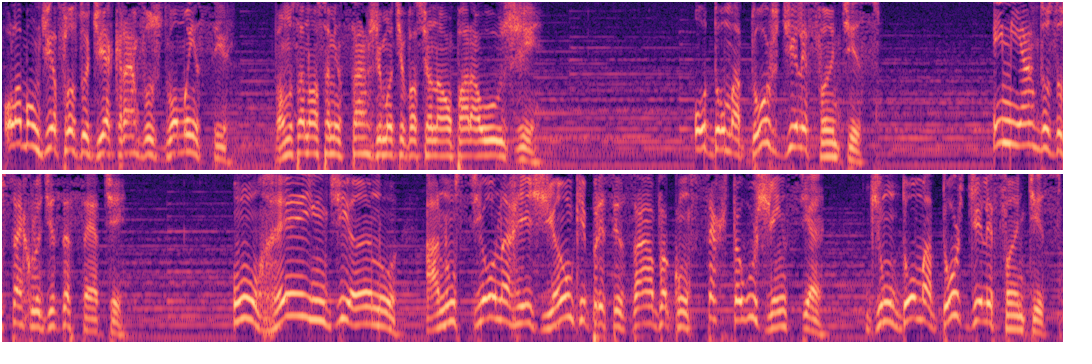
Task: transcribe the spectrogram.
Olá, bom dia, flor do dia, cravos do amanhecer. Vamos à nossa mensagem motivacional para hoje. O domador de elefantes. Em meados do século 17, um rei indiano anunciou na região que precisava com certa urgência de um domador de elefantes.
